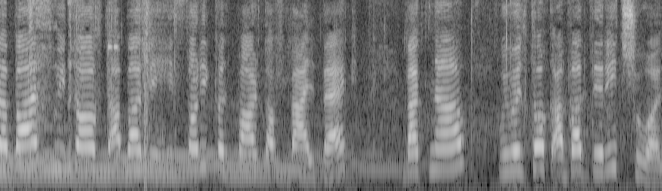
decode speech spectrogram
The bus, we talked about the historical part of Baalbek, but now we will talk about the ritual.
